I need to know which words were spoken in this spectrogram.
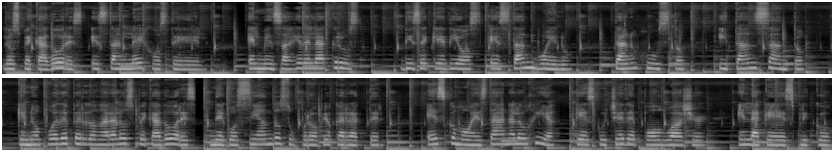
los pecadores están lejos de Él. El mensaje de la cruz dice que Dios es tan bueno, tan justo y tan santo que no puede perdonar a los pecadores negociando su propio carácter. Es como esta analogía que escuché de Paul Washer, en la que explicó,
